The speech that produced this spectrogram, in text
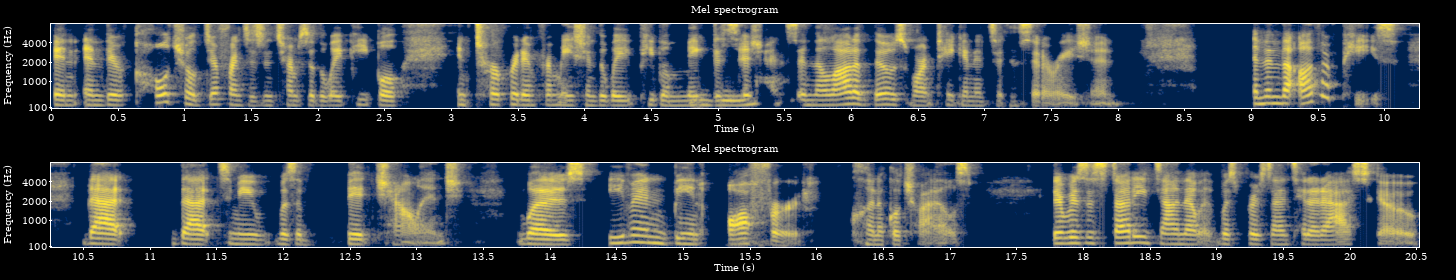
And, and there are cultural differences in terms of the way people interpret information, the way people make mm-hmm. decisions. And a lot of those weren't taken into consideration. And then the other piece that that to me was a big challenge was even being offered clinical trials. There was a study done that was presented at ASCO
